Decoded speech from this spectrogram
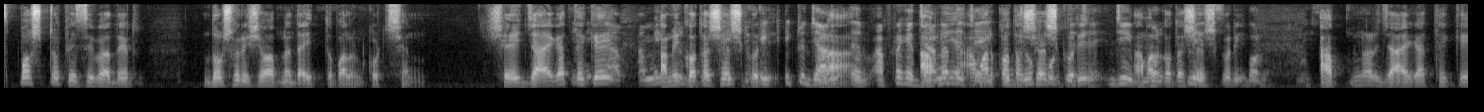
স্পষ্ট ফেসিবাদের দোষর হিসেবে আপনি দায়িত্ব পালন করছেন। সেই জায়গা থেকে আমি কথা শেষ করি। একটু আপনাকে জানাতে চাই, আমার কথা শেষ করি আমার কথা শেষ করি। আপনার জায়গা থেকে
